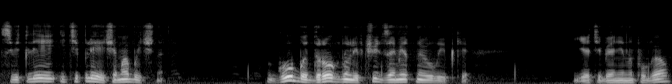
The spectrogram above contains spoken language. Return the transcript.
светлее и теплее, чем обычно. Губы дрогнули в чуть заметной улыбке. «Я тебя не напугал?»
